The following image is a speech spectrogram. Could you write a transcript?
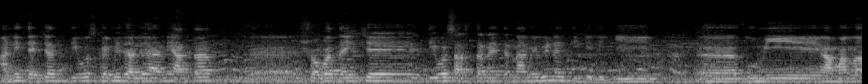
आणि त्याच्यात दिवस कमी झाले आणि आता शोभाताईंचे दिवस असताना त्यांना आम्ही विनंती केली की तुम्ही आम्हाला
